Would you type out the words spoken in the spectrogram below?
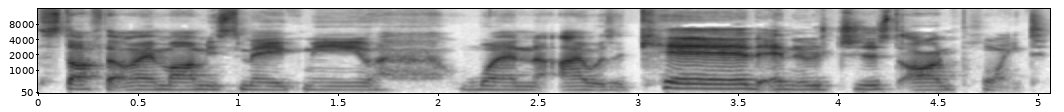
stuff that my mom used to make me when I was a kid, and it was just on point.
